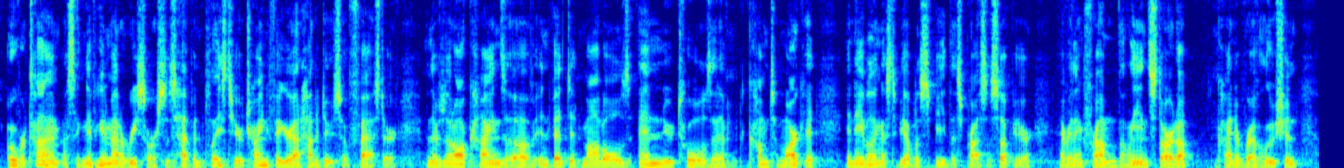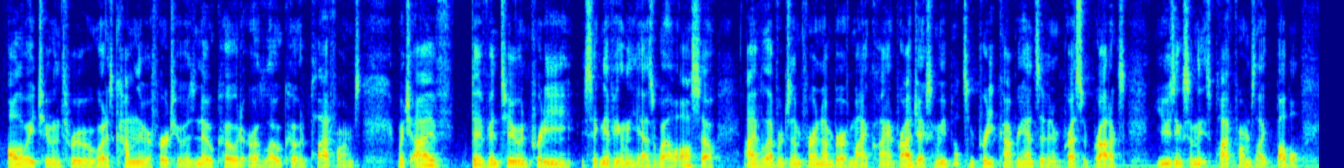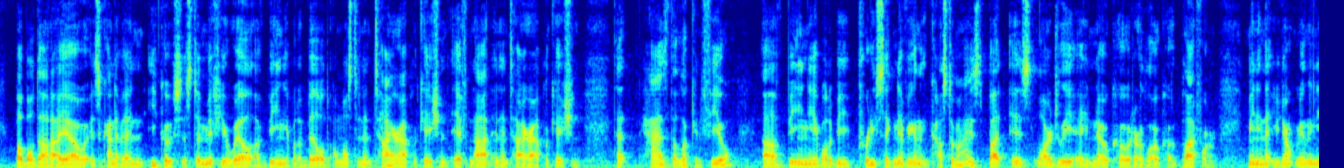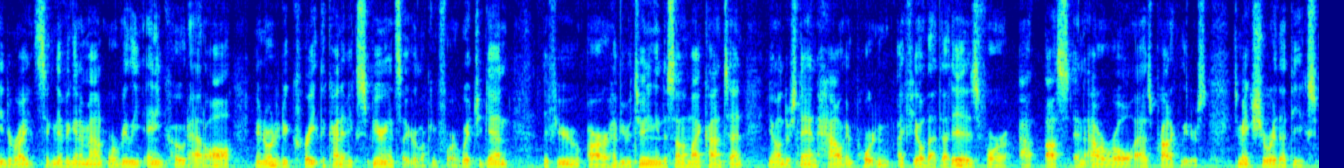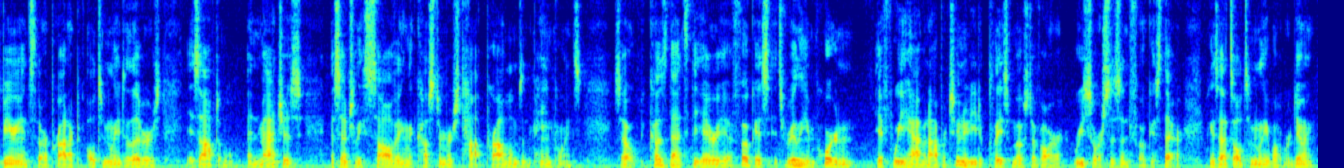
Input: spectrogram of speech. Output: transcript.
over time, a significant amount of resources have been placed here trying to figure out how to do so faster. And there's been all kinds of invented models and new tools that have come to market, enabling us to be able to speed this process up here. Everything from the lean startup kind of revolution all the way to and through what is commonly referred to as no code or low code platforms, which I've dived into and pretty significantly as well also I've leveraged them for a number of my client projects, and we built some pretty comprehensive and impressive products using some of these platforms like Bubble. Bubble.io is kind of an ecosystem, if you will, of being able to build almost an entire application, if not an entire application, that has the look and feel of being able to be pretty significantly customized, but is largely a no code or low code platform, meaning that you don't really need to write significant amount or really any code at all in order to create the kind of experience that you're looking for, which again, if you are have you been tuning into some of my content, you'll understand how important I feel that that is for uh, us and our role as product leaders to make sure that the experience that our product ultimately delivers is optimal and matches essentially solving the customer's top problems and pain points. So, because that's the area of focus, it's really important if we have an opportunity to place most of our resources and focus there, because that's ultimately what we're doing.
